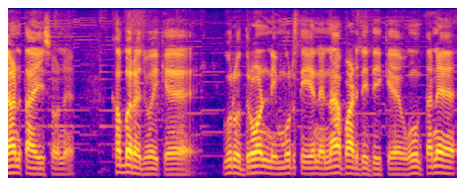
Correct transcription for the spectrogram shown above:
જાણતા હશો ને, ખબર જ હોય કે ગુરુ દ્રોણની મૂર્તિ એને ના પાડી દીધી કે હું તને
